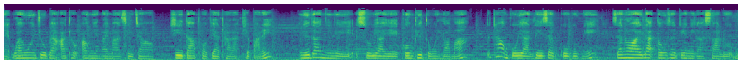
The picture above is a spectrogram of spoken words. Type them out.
နဲ့ဝိုင်းဝန်းကြိုးပမ်းအားထုတ်အောင်မြင်နိုင်ပါစေကြောင်းရေးသားဖော်ပြထားတာဖြစ်ပါတယ်။မြို့သားညီညွတ်ရေးအစိုးရရဲ့ဂုံပြုတဝင်လွှာမှာ 1949ခုနှစ်ဇန်နဝါရီလ31ရက်နေ့ကစလို့မ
